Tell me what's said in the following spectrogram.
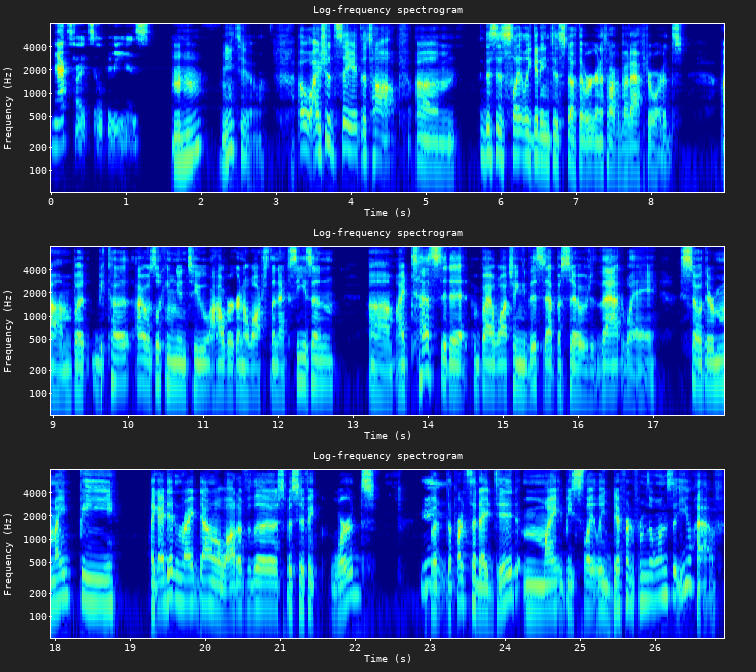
Max Heart's opening is. Mm-hmm. Me too. Oh, I should say at the top, um, this is slightly getting to stuff that we're going to talk about afterwards. Um, but because I was looking into how we're going to watch the next season, um, I tested it by watching this episode that way. So there might be, like, I didn't write down a lot of the specific words, but the parts that I did might be slightly different from the ones that you have,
